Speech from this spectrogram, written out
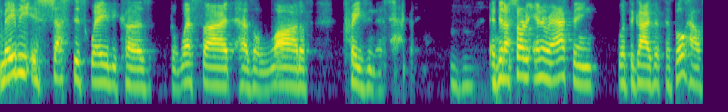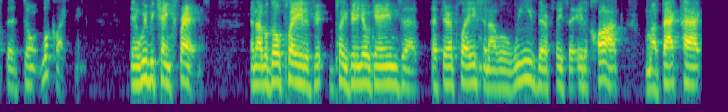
maybe it's just this way because the West Side has a lot of craziness happening. Mm-hmm. And then I started interacting with the guys at the boathouse that don't look like me. And we became friends. And I would go play the, play video games at, at their place, and I would leave their place at eight o'clock, my backpack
